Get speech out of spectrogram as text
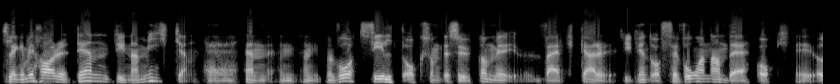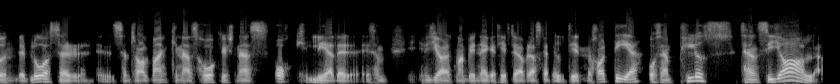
så länge vi har den dynamiken, en, en, en våt filt och som dessutom verkar tydligen då förvånande och eh, underblåser eh, centralbankernas hawkishness och leder, liksom, gör att man blir negativt överraskad hela tiden. Har det och sen plus potentialen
